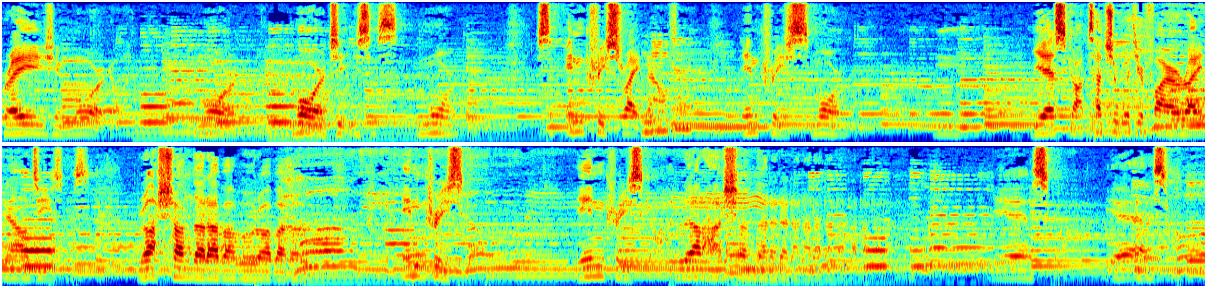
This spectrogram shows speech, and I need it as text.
Praise you more, God. More. More, Jesus. More. Just increase right now. Increase more. Mm. Yes, God. Touch it with your fire right now, Jesus. Increase, God. Increase, God. Yes, God. Yes, God.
